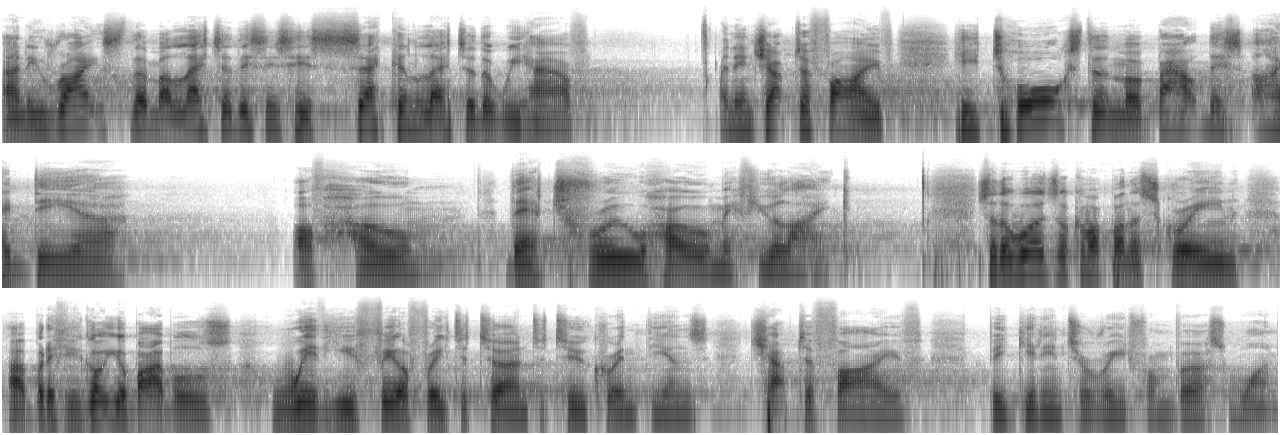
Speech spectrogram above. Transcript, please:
And he writes them a letter. This is his second letter that we have. And in chapter 5, he talks to them about this idea of home, their true home, if you like. So the words will come up on the screen, uh, but if you've got your Bibles with you, feel free to turn to 2 Corinthians chapter 5, beginning to read from verse 1.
